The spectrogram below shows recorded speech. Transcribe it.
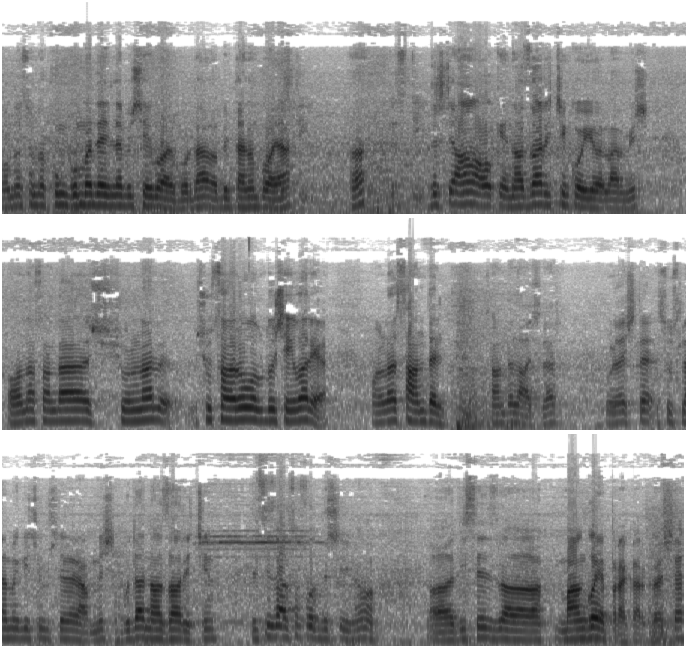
Ondan sonra kunguma denilen bir şey var burada. Bir tane boya. Ha? Tea. Dışta ha okey nazar için koyuyorlarmış. Ondan sonra şunlar şu sarı olduğu şey var ya. Onlar sandal. Sandal ağaçlar. Burada işte süslemek için bir şeyler yapmış. Bu da nazar için. This is also for şey no? Uh, this is uh, mango yaprak arkadaşlar.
